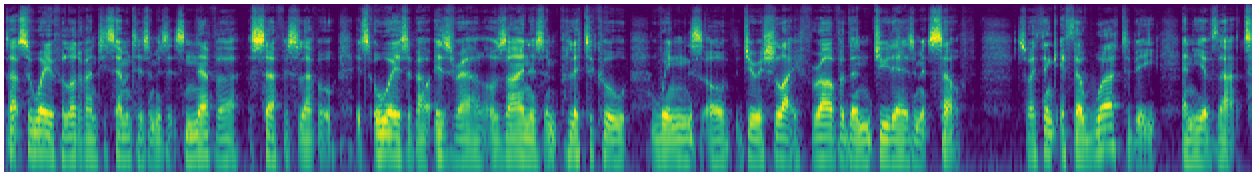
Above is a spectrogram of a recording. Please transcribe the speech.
that's a way of a lot of anti-Semitism. Is it's never surface level. It's always about Israel or Zionism, political wings of Jewish life, rather than Judaism itself. So I think if there were to be any of that,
